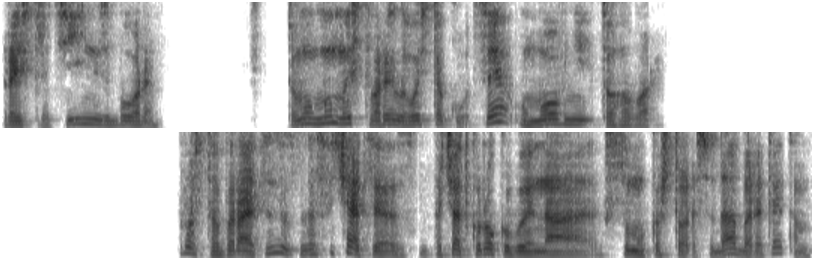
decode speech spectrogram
реєстраційні збори. Тому ми, ми створили ось таку. Це умовні договори. Просто обираєте. ну, Зазвичай це з початку року ви на суму кошторису да, берете там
